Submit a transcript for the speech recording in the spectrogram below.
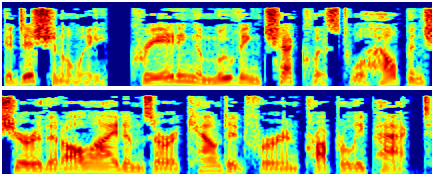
Additionally, creating a moving checklist will help ensure that all items are accounted for and properly packed.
